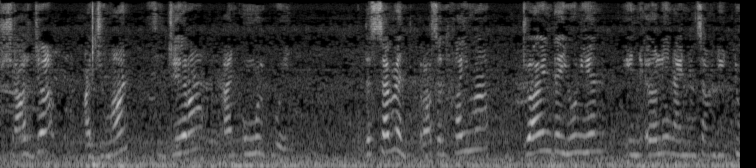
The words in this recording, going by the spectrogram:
Sharjah, Ajman, Fujairah, and Umm Quwain. The seventh, Ras Al Khaimah, joined the union in early 1972.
